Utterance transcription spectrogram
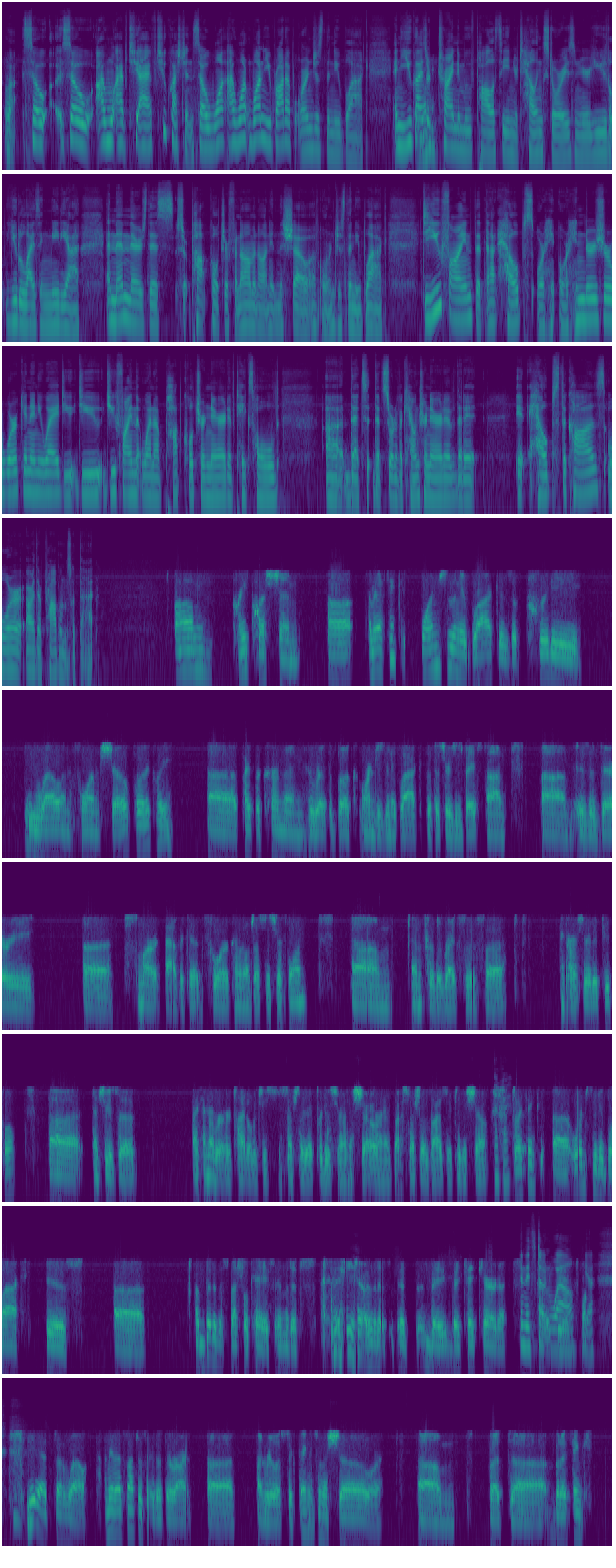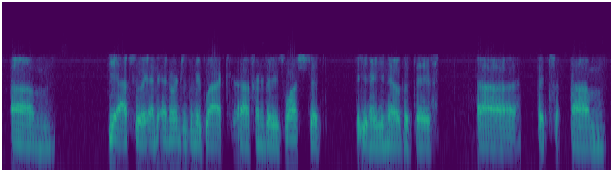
Well, so, so I, I, have two. I have two questions. So, one, I want one. You brought up "Orange is the New Black," and you guys uh-huh. are trying to move policy, and you're telling stories, and you're util- utilizing media. And then there's this sort of pop culture phenomenon in the show of "Orange is the New Black." Do you find that that helps or or hinders your work in any way? Do you do you do you find that when a pop culture narrative takes hold, uh, that's that's sort of a counter narrative that it it helps the cause, or are there problems with that? Um, great question. Uh, I mean, I think Orange is the New Black is a pretty well informed show politically. Uh, Piper Kerman, who wrote the book Orange is the New Black, that the series is based on, um, is a very uh, smart advocate for criminal justice reform um, and for the rights of uh, incarcerated people. Uh, and she's a I can't remember her title, which is essentially a producer on the show or a special advisor to the show. Okay. So I think uh, Orange City Black is uh, a bit of a special case in that it's you know that it's, it, they they take care to and it's done well. Yeah. Yeah, it's done well. I mean, that's not to say that there aren't uh, unrealistic things in the show, or um, but uh, but I think. Um, yeah, absolutely. And, and Orange is the New Black, uh, for anybody who's watched it, you know, you know that they've uh, that's um,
